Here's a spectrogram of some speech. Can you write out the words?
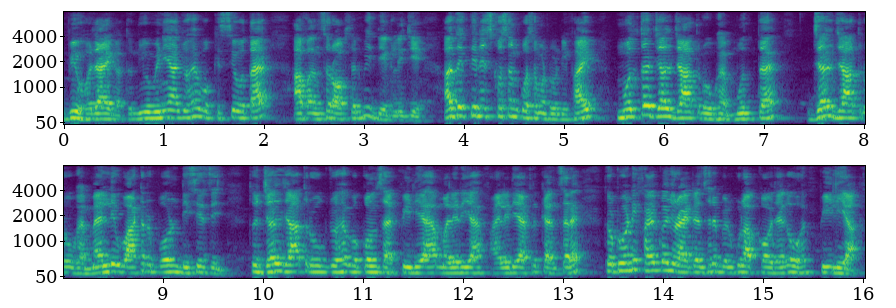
बी हो जाएगा। तो न्यूमेनिया जो है वो किससे होता है? आप आंसर ऑप्शन भी देख लीजिए। अब देखते हैं इस question question number twenty five मूलतः जल जात रोग है मूलतः जल जात रोग है मेनली वाटर बोर्न डिसीजेज तो जल जात रोग जो है, वो कौन सा है? पीलिया है, मलेरिया है, फाइलेरिया फिर कैंसर है। तो 25 का जो राइट आंसर है, बिल्कुल आपका हो जाएगा, वो है पीलिया।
